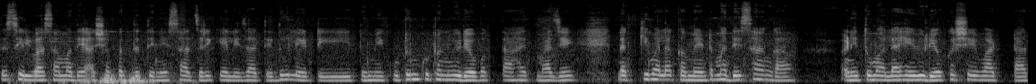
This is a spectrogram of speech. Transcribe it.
तर सिल्वासामध्ये अशा पद्धतीने साजरी केली जाते धुलेटी. तुम्ही कुठून कुठून व्हिडिओ बघता आहात माझे नक्की मला कमेंटमध्ये सांगा. आणि तुम्हाला हे व्हिडिओ कसे वाटतात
